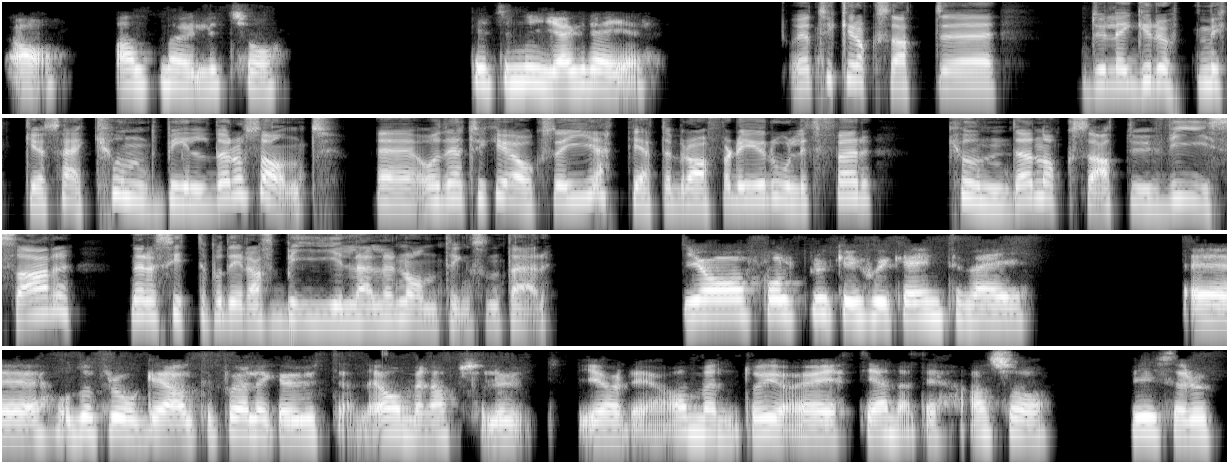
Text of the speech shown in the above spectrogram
ja, allt möjligt så lite nya grejer. Och jag tycker också att eh, du lägger upp mycket så här kundbilder och sånt. Eh, och det tycker jag också är jätte, jättebra, för det är ju roligt för kunden också att du visar när det sitter på deras bil eller någonting sånt där. Ja, folk brukar ju skicka in till mig eh, och då frågar jag alltid, får jag lägga ut den? Ja, men absolut, gör det. Ja, men då gör jag jättegärna det. Alltså, visar upp.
